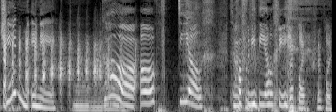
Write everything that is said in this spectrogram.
gin i ni. Go, oh, diolch. Hoffwn i ddiolch i. Fair play, fair play.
